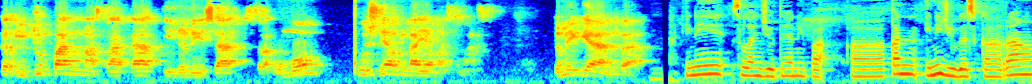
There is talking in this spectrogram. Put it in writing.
kehidupan masyarakat Indonesia secara umum, khususnya wilayah masing-masing. Demikian, Mbak. Ini selanjutnya nih Pak, uh, kan ini juga sekarang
